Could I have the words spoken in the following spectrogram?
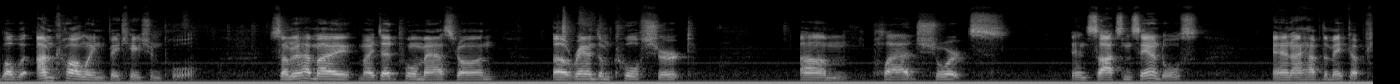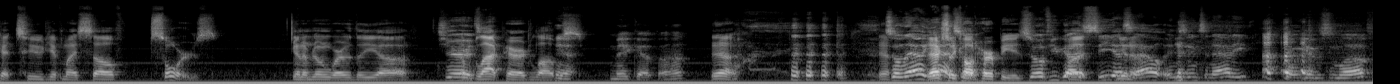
well. I'm calling vacation pool. So I'm gonna have my my Deadpool mask on, a random cool shirt, um, plaid shorts, and socks and sandals, and I have the makeup kit to give myself sores, and I'm gonna wear the uh, Sure. black pair of gloves. Makeup, uh Yeah, huh. Yeah. So now, they're yeah, actually so- called herpes. So if you guys but, see you us know. out in Cincinnati, come give us some love.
